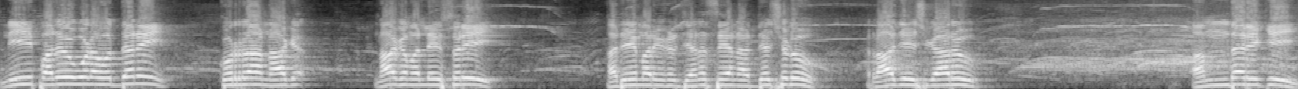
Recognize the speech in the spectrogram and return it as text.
నీ పదవి కూడా వద్దని కుర్రా నాగ నాగమల్లేశ్వరి. అదే మరి ఇక్కడ జనసేన అధ్యక్షుడు రాజేష్ గారు. అందరికీ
